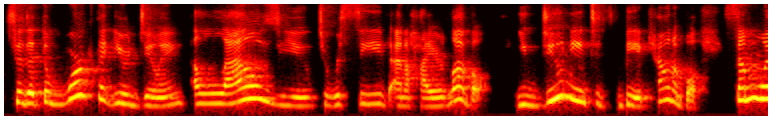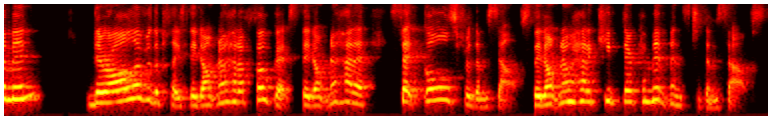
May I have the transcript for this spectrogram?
so that the work that you're doing allows you to receive at a higher level. You do need to be accountable. Some women, they're all over the place. They don't know how to focus. They don't know how to set goals for themselves. They don't know how to keep their commitments to themselves.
